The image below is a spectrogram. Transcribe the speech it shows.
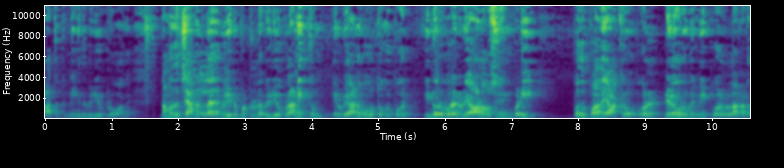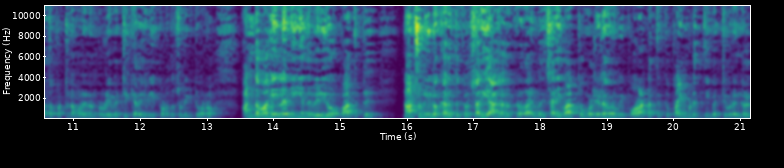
பார்த்துட்டு நீங்கள் இந்த வீடியோக்குள்ள வாங்க. நமது சேனலில் வெளியிடப்பட்டுள்ள வீடியோக்கள் அனைத்தும் என்னுடைய அனுபவ தொகுப்புகள். இன்னொரு முறை என்னுடைய ஆலோசனையின்படி பொதுப்பாதை ஆக்கிரமிப்புகள் நில உரிமை மீட்புகள் எல்லாம் நடத்தப்பட்டு நம்மளுடைய நண்பர்களுடைய வெற்றி கதைகளை தொடர்ந்து சொல்லிக்கிட்டு வர்றோம். அந்த வகையில் நீங்கள் இந்த வீடியோவை பார்த்துட்டு நான் சொல்லியுள்ள கருத்துக்கள் சரியாக இருக்கிறதா என்பதை சரிபார்த்து உங்கள் நில உரிமை போராட்டத்திற்கு பயன்படுத்தி வெற்றி பெறுங்கள்.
